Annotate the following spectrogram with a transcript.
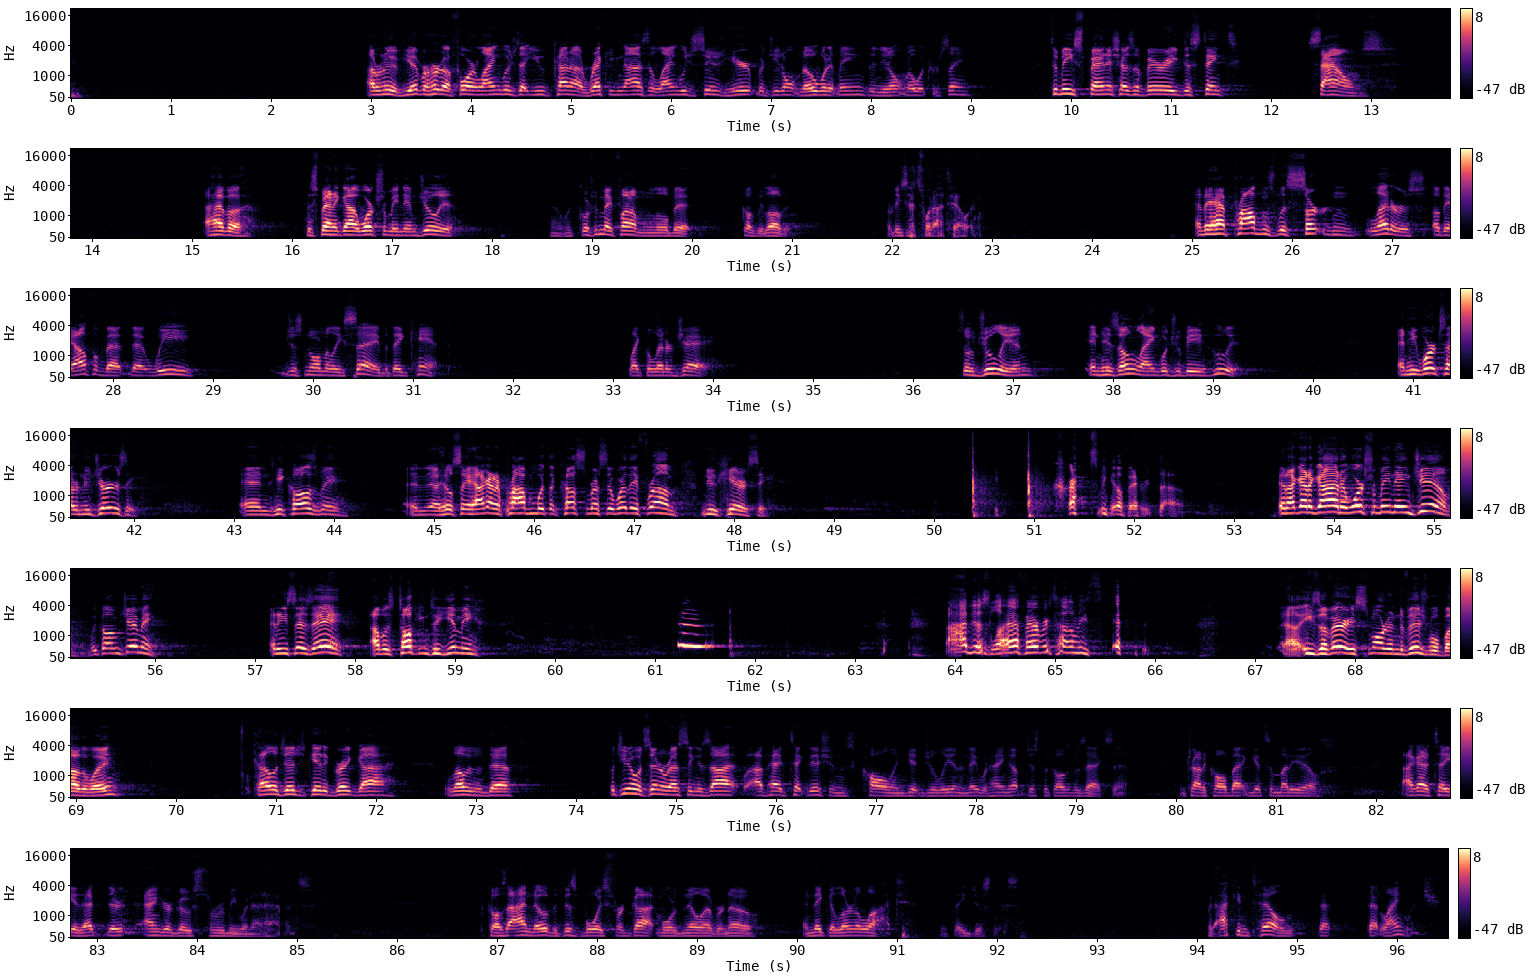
I don't know, have you ever heard a foreign language that you kind of recognize the language as soon as you hear it, but you don't know what it means and you don't know what they're saying? To me, Spanish has a very distinct sounds. I have a Hispanic guy works for me named Julian. Uh, of course, we make fun of him a little bit because we love him. Or at least that's what I tell him. And they have problems with certain letters of the alphabet that we just normally say, but they can't like the letter J. So Julian, in his own language, would be Julian. And he works out of New Jersey. And he calls me and uh, he'll say, I got a problem with the customer. I said, Where are they from? New Jersey. It cracks me up every time. And I got a guy that works for me named Jim. We call him Jimmy. And he says, Hey, I was talking to Yimmy. I just laugh every time he says it. Now, he's a very smart individual, by the way. College educated, great guy, love him to death. But you know what's interesting is I, I've had technicians call and get Julian, and they would hang up just because of his accent and try to call back and get somebody else. I got to tell you, that their anger goes through me when that happens. Because I know that this boy's forgot more than they'll ever know, and they could learn a lot if they just listen but I can tell that, that language,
